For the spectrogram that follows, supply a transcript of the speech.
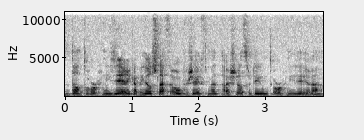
dan te organiseren. Ik heb heel slecht overzicht met als je dat soort dingen moet organiseren.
